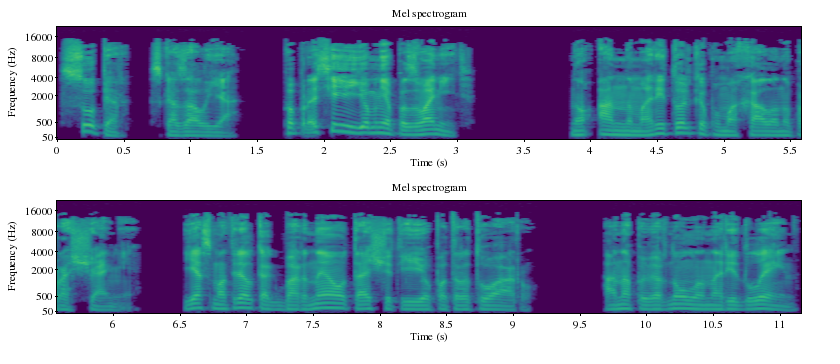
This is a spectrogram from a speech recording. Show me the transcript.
«Супер», — сказал я. «Попроси ее мне позвонить». Но Анна-Мари только помахала на прощание. Я смотрел, как Барнео тащит ее по тротуару. Она повернула на Рид-Лейн,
